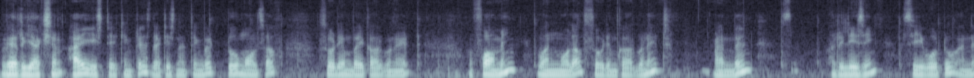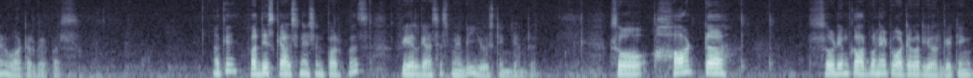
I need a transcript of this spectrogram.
where reaction I is taking place that is nothing but 2 moles of sodium bicarbonate forming 1 mole of sodium carbonate and then releasing CO2 and then water vapors. Okay. For this calcination purpose fuel gases may be used in general. So, hot uh, sodium carbonate whatever you are getting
